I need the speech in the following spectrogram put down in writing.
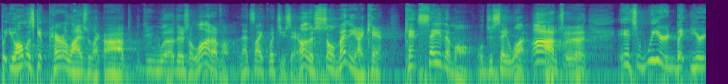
but you almost get paralyzed with like, ah, well, there's a lot of them. That's like what you say. Oh, there's so many, I can't can't say them all. We'll just say one. Ah, it's weird, but your,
